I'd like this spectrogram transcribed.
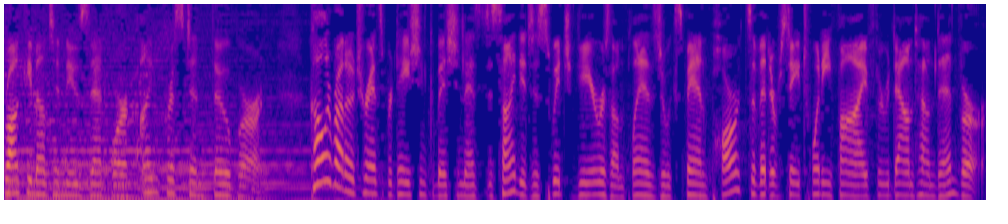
Rocky Mountain News Network, I'm Kristen Thoburn. Colorado Transportation Commission has decided to switch gears on plans to expand parts of Interstate 25 through downtown Denver.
